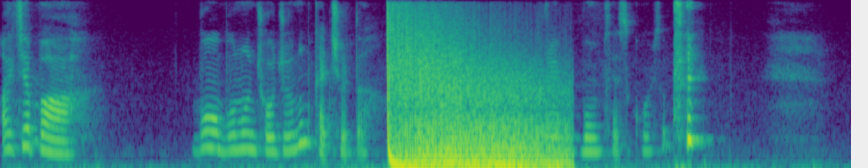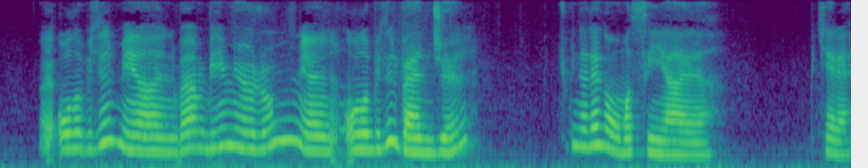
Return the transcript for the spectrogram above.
Acaba bu bunun çocuğunu mu kaçırdı? Buraya bir bomb sesi koysam. Olabilir mi yani? Ben bilmiyorum. Yani olabilir bence. Çünkü neden olmasın yani? Bir kere.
